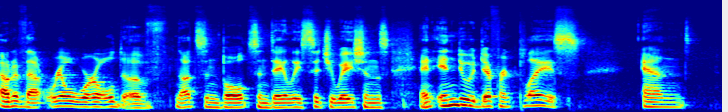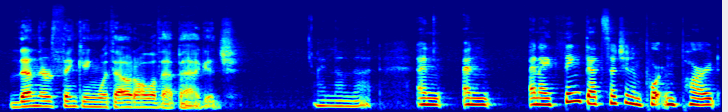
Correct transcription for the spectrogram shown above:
out of that real world of nuts and bolts and daily situations, and into a different place. And then they're thinking without all of that baggage. I love that. And and and I think that's such an important part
